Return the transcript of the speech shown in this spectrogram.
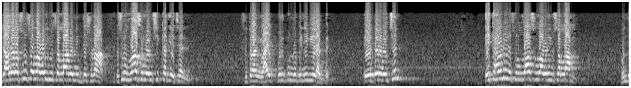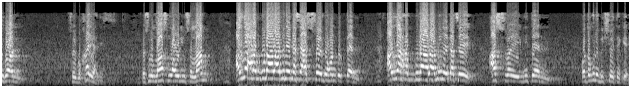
এটা আল্লাহ রসুল সাল্লাহ আলী সাল্লামের নির্দেশনা। রসুল্লাহ সাল্লাম শিক্ষা দিয়েছেন। সুতরাং লাইট পরিপূর্ণরূপে নিবিয়ে রাখবেন। এরপরে বলছেন, এই কারণে রসুল্লাহ সাল্লাহ আলী সাল্লাম বন্ধুগণ, সই বুখারি হাদিস। রসুল্লাহ সাল্লাহ আলী সাল্লাম আল্লাহ রব্বুল আলমিনের কাছে আশ্রয় গ্রহণ করতেন। আল্লাহ রব্বুল আলমিনের কাছে আশ্রয় নিতেন কতগুলো বিষয় থেকে?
